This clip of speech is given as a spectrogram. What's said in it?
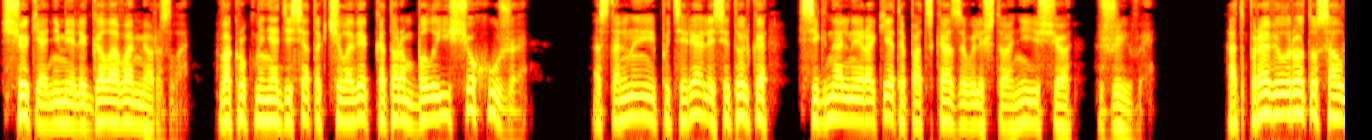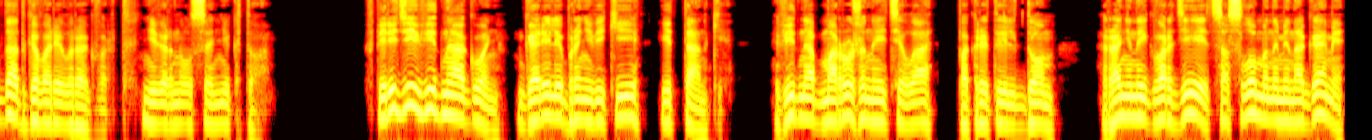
Щеки онемели, голова мерзла. Вокруг меня десяток человек, которым было еще хуже. Остальные потерялись, и только сигнальные ракеты подсказывали, что они еще живы. «Отправил роту солдат», — говорил Регвард. Не вернулся никто. Впереди видно огонь, горели броневики и танки. Видно обмороженные тела, покрытые льдом. Раненый гвардеец со сломанными ногами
